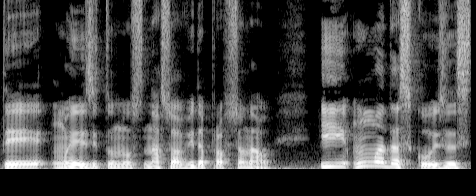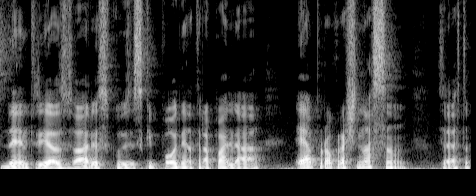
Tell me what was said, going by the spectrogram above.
ter um êxito no, na sua vida profissional. E uma das coisas, dentre as várias coisas que podem atrapalhar, é a procrastinação, certo?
